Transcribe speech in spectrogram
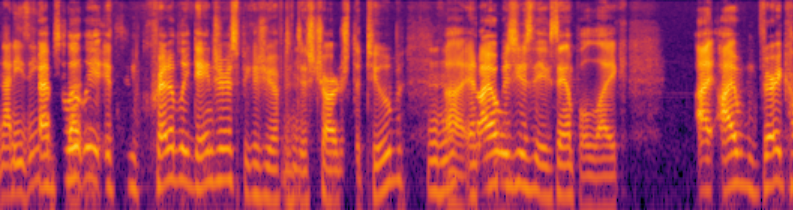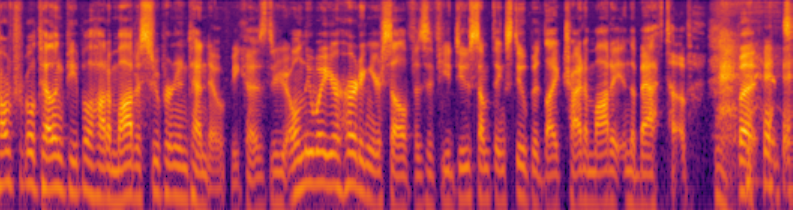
Not easy. Absolutely, but... it's incredibly dangerous because you have to mm-hmm. discharge the tube. Mm-hmm. Uh, and I always use the example like. I, am very comfortable telling people how to mod a Super Nintendo because the only way you're hurting yourself is if you do something stupid like try to mod it in the bathtub. But it's,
